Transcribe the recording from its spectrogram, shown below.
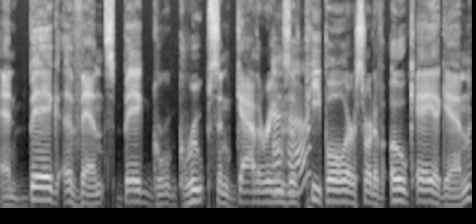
and big events, big gr groups and gatherings uh -huh. of uh-huh. people are sort of okay again.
